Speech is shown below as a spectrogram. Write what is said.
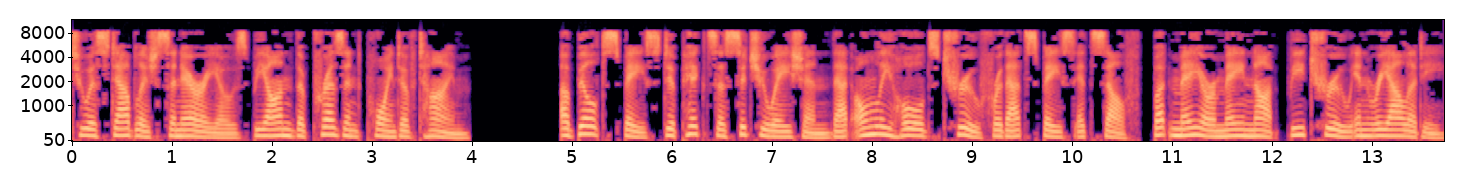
to establish scenarios beyond the present point of time. A built space depicts a situation that only holds true for that space itself, but may or may not be true in reality.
